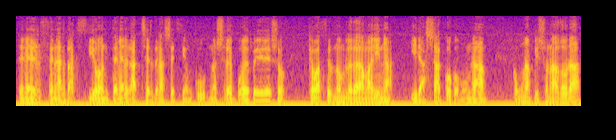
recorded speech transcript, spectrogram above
tener escenas de acción, tener gaches de la sección Q, no se le puede pedir eso. ¿Qué va a hacer un hombre de la Marina? Ir a saco como una, como una pisonadora,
